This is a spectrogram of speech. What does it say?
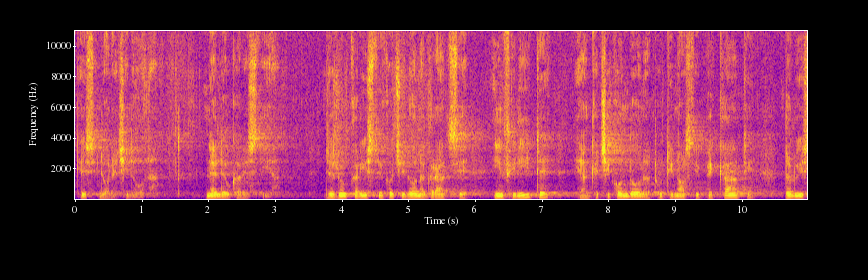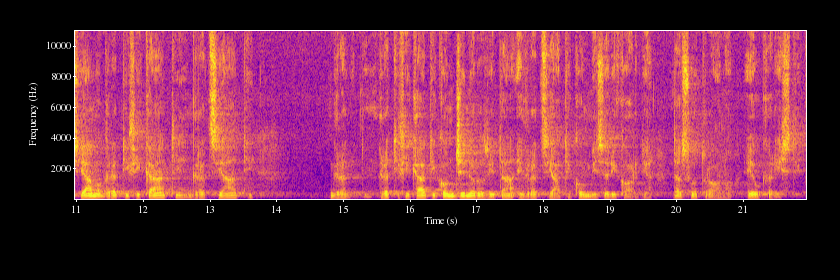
che il Signore ci dona nell'Eucaristia. Gesù Eucaristico ci dona grazie infinite e anche ci condona tutti i nostri peccati, da Lui siamo gratificati, graziati, gratificati con generosità e graziati con misericordia dal suo trono eucaristico.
